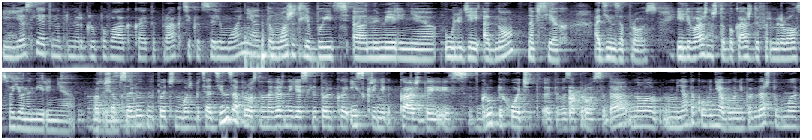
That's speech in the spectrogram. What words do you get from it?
И если это, например, групповая какая-то практика, церемония, то может ли быть э, намерение у людей одно на всех – один запрос? Или важно, чтобы каждый формировал свое намерение? Вообще абсолютно точно может быть один запрос, но, наверное, если только искренне каждый из, в группе хочет этого запроса, да, но у меня такого не было никогда, чтобы мы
